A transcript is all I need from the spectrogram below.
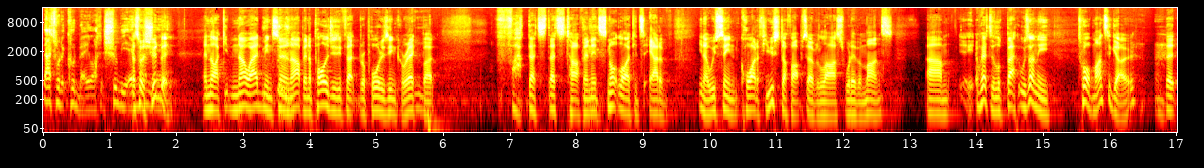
that's what it could be. Like it should be. That's what it should everyone be. And like no admin turning up. And apologies if that report is incorrect, but fuck, that's that's tough. And it's not like it's out of you know, we've seen quite a few stuff ups over the last whatever months. Um, we have to look back. It was only 12 months ago that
